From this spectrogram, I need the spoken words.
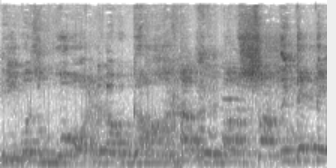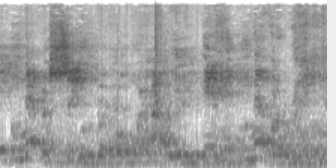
he was warned of God of something that they'd never seen before. It had never rained.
